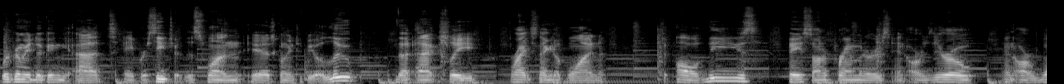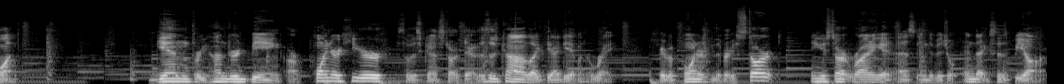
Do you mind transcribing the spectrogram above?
we're going to be looking at a procedure. This one is going to be a loop that actually writes negative 1 to all of these based on our parameters in R0 and R1. Again, 300 being our pointer here, so it's going to start there. This is kind of like the idea of an array. We have a pointer from the very start, and you start writing it as individual indexes beyond.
